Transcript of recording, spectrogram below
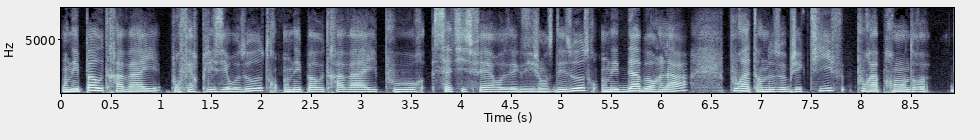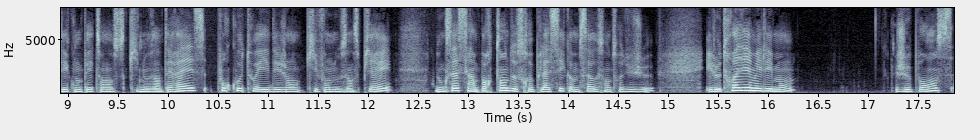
On n'est pas au travail pour faire plaisir aux autres, on n'est pas au travail pour satisfaire aux exigences des autres, on est d'abord là pour atteindre nos objectifs, pour apprendre des compétences qui nous intéressent, pour côtoyer des gens qui vont nous inspirer. Donc ça, c'est important de se replacer comme ça au centre du jeu. Et le troisième élément, je pense,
